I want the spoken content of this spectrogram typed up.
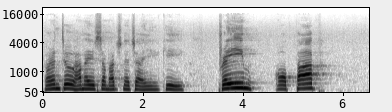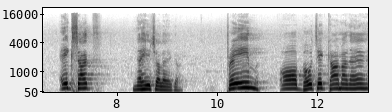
परंतु हमें समझना चाहिए कि प्रेम और पाप एक साथ नहीं चलेगा। प्रेम और भौतिक कामनाएँ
